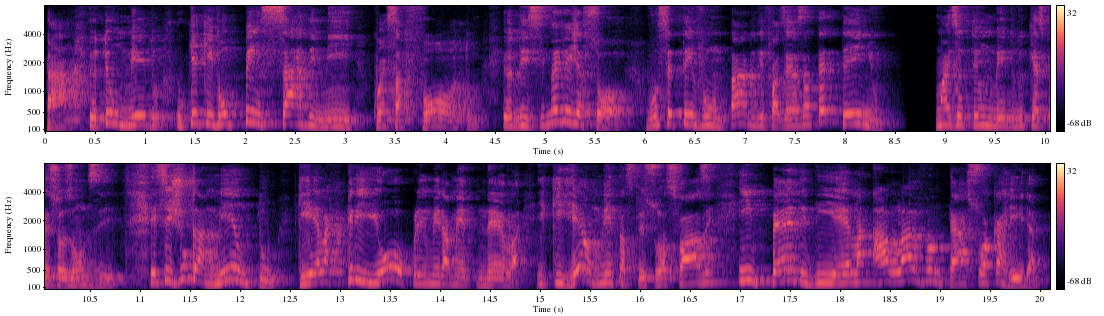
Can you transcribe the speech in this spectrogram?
tá? Eu tenho medo o que que vão pensar de mim com essa foto. Eu disse, mas veja só, você tem vontade de fazer? Elas até tenho, mas eu tenho medo do que as pessoas vão dizer. Esse julgamento que ela criou primeiramente nela e que realmente as pessoas fazem, impede de ela alavancar sua carreira.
